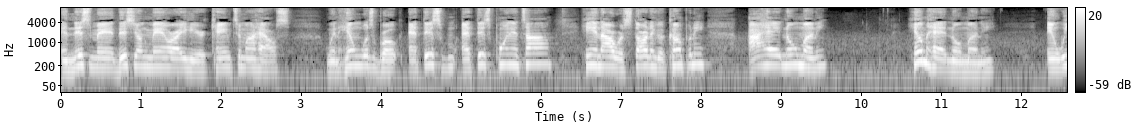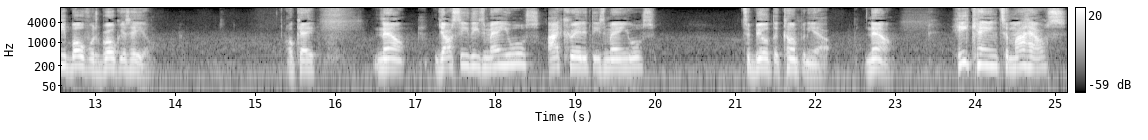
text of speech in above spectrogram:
and this man, this young man right here, came to my house when him was broke. At this at this point in time, he and I were starting a company. I had no money. Him had no money. And we both was broke as hell. Okay. Now, y'all see these manuals? I created these manuals to build the company out. Now, he came to my house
